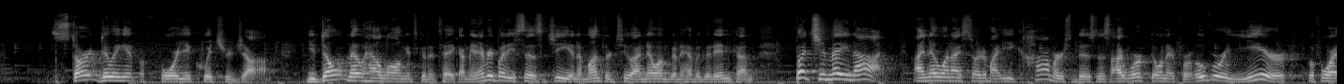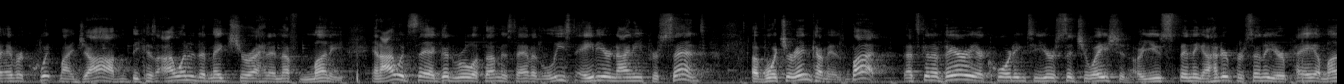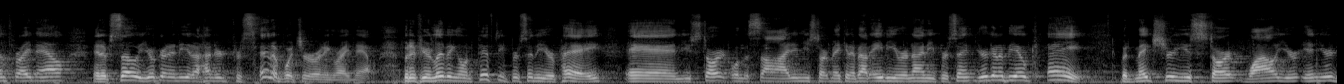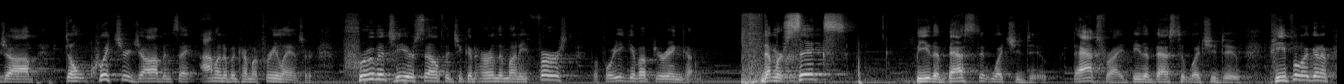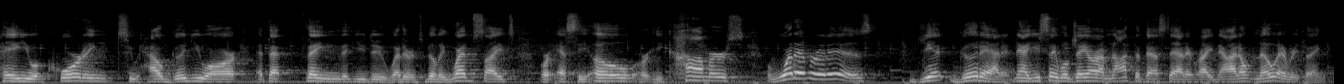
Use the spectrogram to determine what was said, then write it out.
start doing it before you quit your job. You don't know how long it's going to take. I mean everybody says gee in a month or two I know I'm going to have a good income but you may not. I know when I started my e-commerce business I worked on it for over a year before I ever quit my job because I wanted to make sure I had enough money. And I would say a good rule of thumb is to have at least 80 or 90 percent of what your income is. But that's going to vary according to your situation. Are you spending 100% of your pay a month right now? And if so you're going to need 100% of what you're earning right now. But if you're living on 50% of your pay and you start on the side and you start making about 80 or 90% you're going to be okay. But make sure you start while you're in your job. Don't quit your job and say I'm going to become a freelancer. Prove it to yourself that you can earn the money first before you give up your income. Number six be the best at what you do that's right. Be the best at what you do. People are going to pay you according to how good you are at that thing that you do whether it's building websites or SEO or e-commerce or whatever it is get good at it. Now you say well JR I'm not the best at it right now. I don't know everything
